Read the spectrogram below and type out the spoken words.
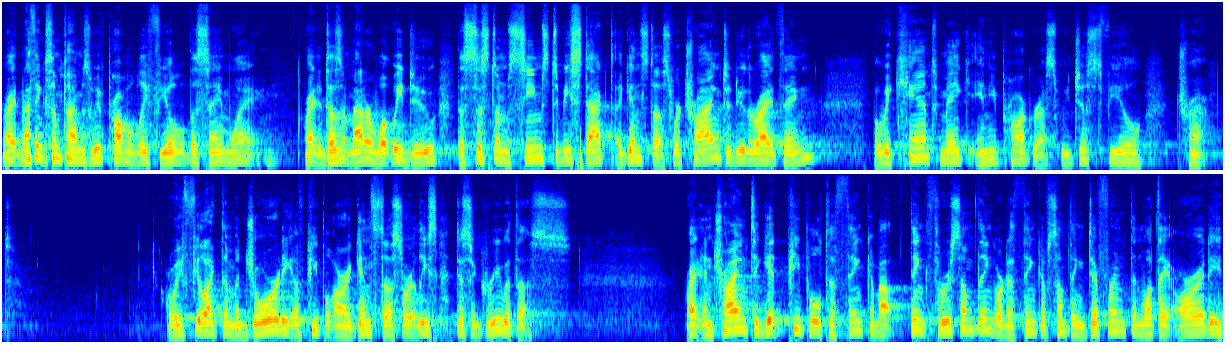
Right? And I think sometimes we probably feel the same way. Right? It doesn't matter what we do, the system seems to be stacked against us. We're trying to do the right thing, but we can't make any progress. We just feel trapped. Or we feel like the majority of people are against us or at least disagree with us. Right? And trying to get people to think about think through something or to think of something different than what they already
